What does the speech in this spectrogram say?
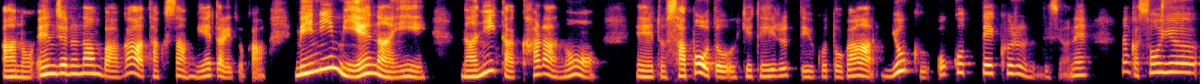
あの、エンジェルナンバーがたくさん見えたりとか、目に見えない何かからの、えっ、と、サポートを受けているっていうことがよく起こってくるんですよね。なんかそういう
